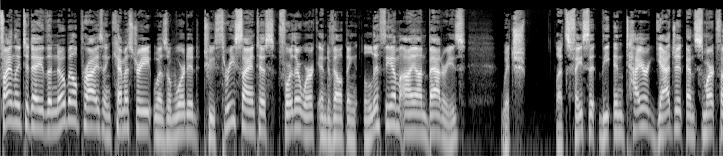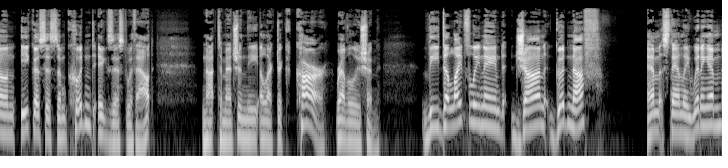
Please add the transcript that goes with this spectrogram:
Finally, today, the Nobel Prize in Chemistry was awarded to three scientists for their work in developing lithium ion batteries, which, let's face it, the entire gadget and smartphone ecosystem couldn't exist without, not to mention the electric car revolution. The delightfully named John Goodenough, M. Stanley Whittingham,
